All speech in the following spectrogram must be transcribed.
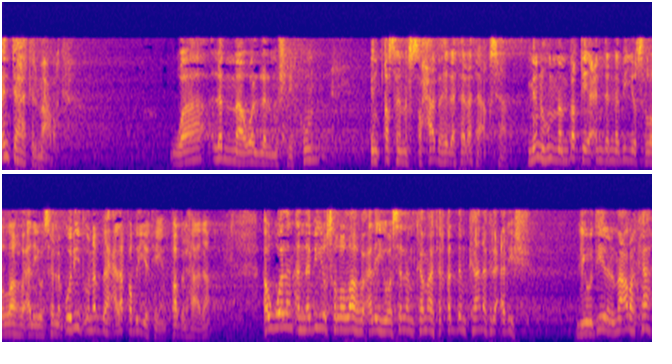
انتهت المعركة. ولما ولى المشركون انقسم الصحابة إلى ثلاثة أقسام. منهم من بقي عند النبي صلى الله عليه وسلم. أريد أنبه على قضيتين قبل هذا. أولا النبي صلى الله عليه وسلم كما تقدم كان في العريش ليدير المعركة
